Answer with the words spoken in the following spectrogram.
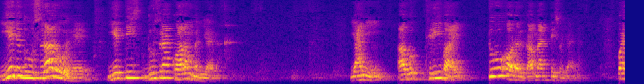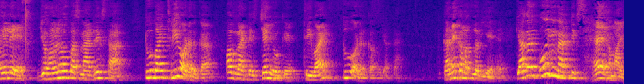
ये जो दूसरा रो है, ये तीस, दूसरा कॉलम बन जाएगा. यानी अब थ्री बाय टू ऑर्डर का मैट्रिक्स हो जाएगा. पहले जो हम लोगों पास मैट्रिक्स था टू बाय थ्री ऑर्डर का, अब मैट्रिक्स चेंज होके थ्री बाय टू ऑर्डर का हो जाता है. कहने का मतलब ये है कि अगर कोई भी मैट्रिक्स है हमारे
